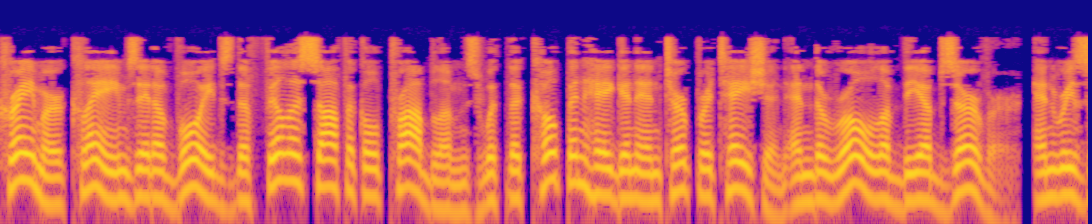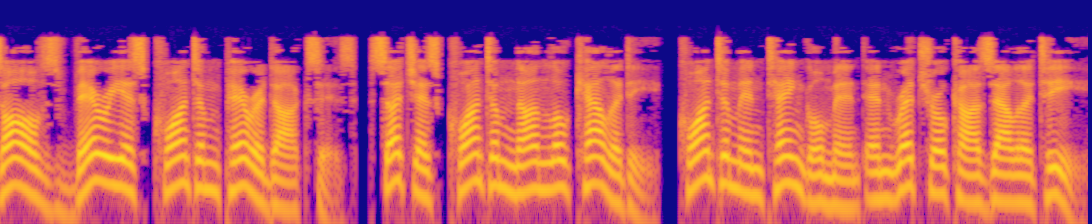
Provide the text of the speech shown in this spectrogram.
Cramer claims it avoids the philosophical problems with the Copenhagen interpretation and the role of the observer, and resolves various quantum paradoxes, such as quantum non-locality, quantum entanglement and retrocausality.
